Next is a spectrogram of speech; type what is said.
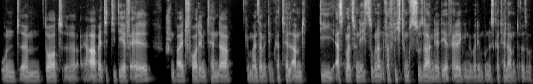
Und, ähm, dort, äh, erarbeitet die DFL schon weit vor dem Tender gemeinsam mit dem Kartellamt die erst mal zunächst sogenannten Verpflichtungszusagen der DFL gegenüber dem Bundeskartellamt. Also,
